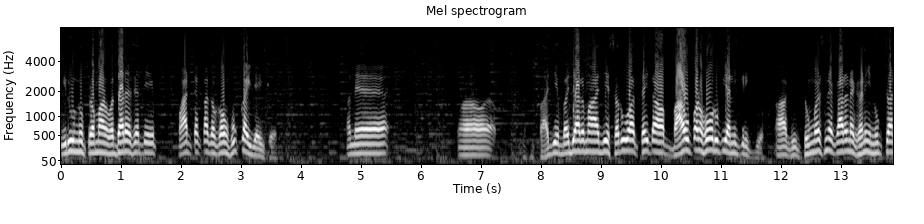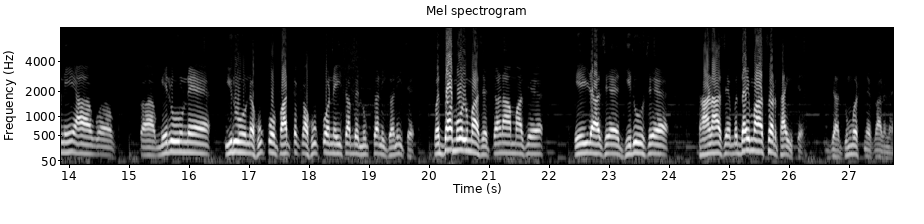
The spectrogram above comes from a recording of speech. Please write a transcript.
ઈરુનું પ્રમાણ વધારે છે તે પાંચ ટકા તો ઘઉં સુકાઈ જાય છે. અને આજે બજારમાં જે શરૂઆત થઈ તો ભાવ પણ સો રૂપિયા નીકળી ગયો. આ ધુમ્મસને કારણે ઘણી નુકસાની, આ ગેરું ને ઈરું ને હુકો, પાંચ ટકા હુકોને હિસાબે નુકસાની ઘણી છે. બધા મોલમાં છે, ચણામાં છે એરડા છે, જીરું છે, ધાણા છે, બધાયમાં અસર થાય છે. ધુમ્મસને કારણે.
